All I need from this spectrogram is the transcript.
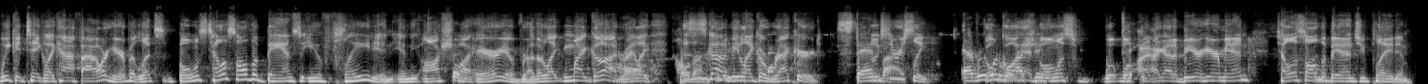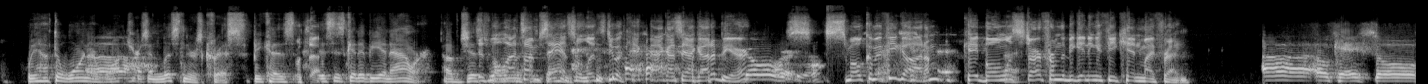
We could take like half hour here, but let's Boneless tell us all the bands that you've played in in the Oshawa area, brother. Like, my God, right? Like, Hold this has got to be like a record. Stand like, by. seriously, Everyone go go ahead, watching- Boneless. Well, well, I, I got a beer here, man. Tell us all the bands you played in. We have to warn our Uh, watchers and listeners, Chris, because this is going to be an hour of just. Just, well, that's what I'm boneless saying. So let's do a kickback. I say I got a beer. Go over. S- Smoke them if you got them. Okay, boneless. Start from the beginning if you can, my friend. Uh, okay, so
